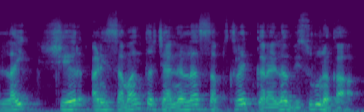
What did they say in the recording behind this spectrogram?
लाईक शेअर आणि समांतर चॅनलला सबस्क्राईब करायला विसरू नका.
